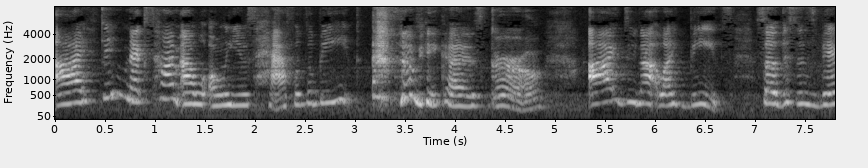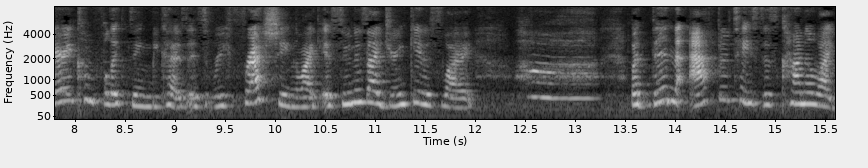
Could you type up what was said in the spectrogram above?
I think next time I will only use half of a beet because girl, I do not like beets. So this is very conflicting because it's refreshing. Like as soon as I drink it, it's like, but then the aftertaste is kind of like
